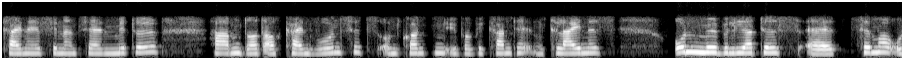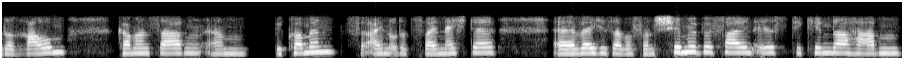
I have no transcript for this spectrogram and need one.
keine finanziellen Mittel, haben dort auch keinen Wohnsitz und konnten über Bekannte ein kleines, unmöbliertes äh, Zimmer oder Raum, kann man sagen, ähm, bekommen für ein oder zwei Nächte, äh, welches aber von Schimmel befallen ist. Die Kinder haben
